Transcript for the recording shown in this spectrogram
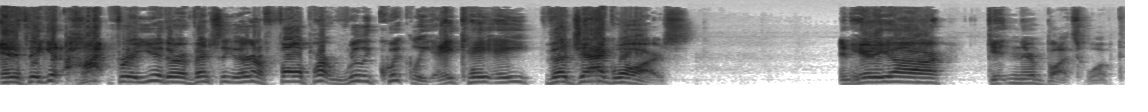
And if they get hot for a year, they're eventually they're gonna fall apart really quickly. AKA the Jaguars. And here they are getting their butts whooped.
